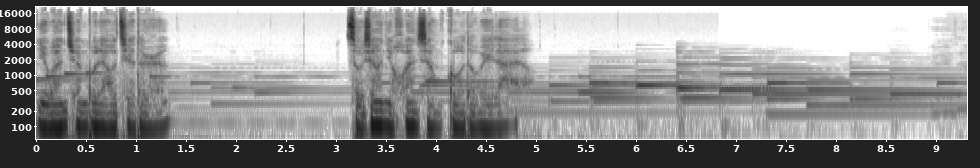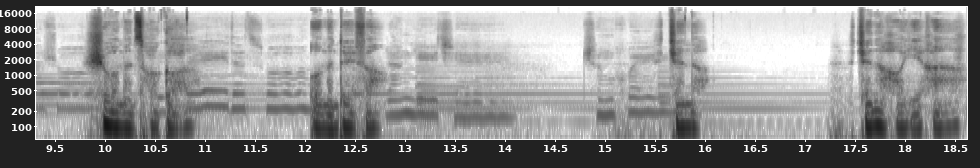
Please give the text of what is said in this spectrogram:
你完全不了解的人走向你幻想过的未来了。是我们错过了，我们对方，真的。真的好遗憾啊！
